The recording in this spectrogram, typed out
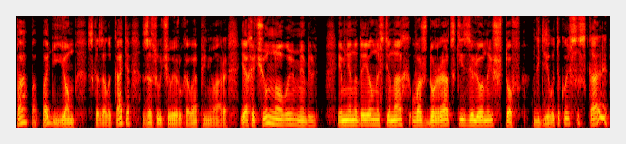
«Папа, подъем!» — сказала Катя, засучивая рукава пеньюара. «Я хочу новую мебель, и мне надоел на стенах ваш дурацкий зеленый штоф. Где вы такой сыскали?»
